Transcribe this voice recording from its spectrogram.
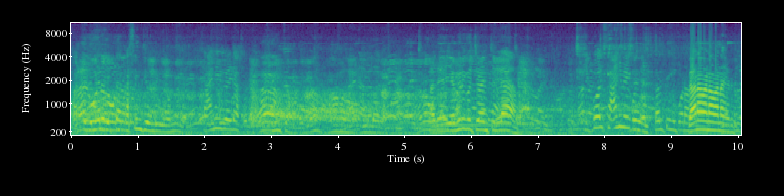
இல்ல, சல்ல பண்ணு. ரீடிங்க யா. நான் இஷ்டக்கிறேன்டா. மேல விடாத வாசல் ஏய், போடா பின்னாடி. வா, பின்னாடி வா. சொல்லுங்க ஒரு டேய் ரோடு வா. பாட்டுக்குது பாரு அது, பத்து மேல விட்டா கசிஞ்சு வந்துக்குது, ஒண்ணும் இல்ல. சாணி வைடா. அது எகிரி குச்சி வந்துச்சுல்ல இப்போ சாணி வை கொஞ்சம். கழட்டிங்க போடா. வேணாம் வேணாம் வேணாம் இருக்கு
